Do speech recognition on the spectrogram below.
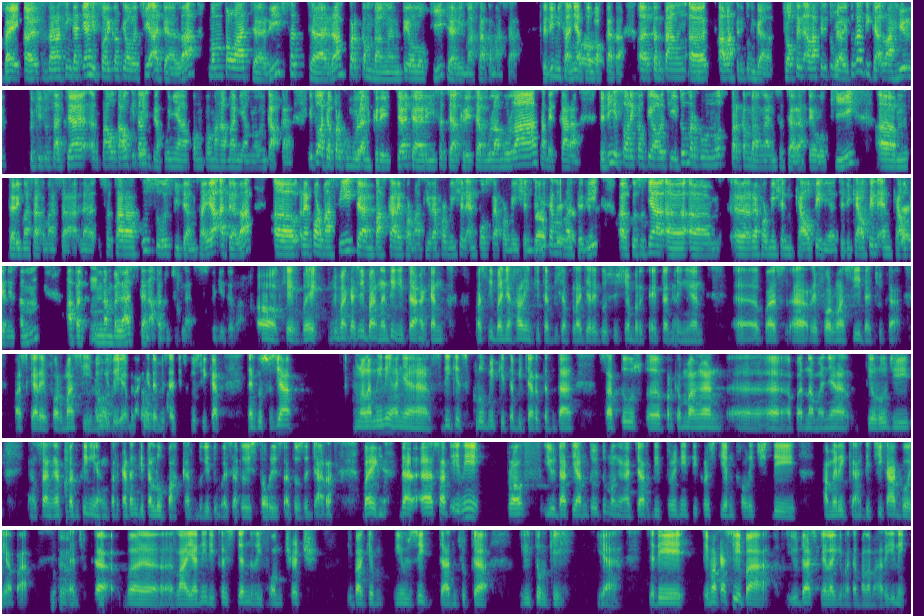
Baik, uh, secara singkatnya historical theology adalah mempelajari sejarah perkembangan teologi dari masa ke masa. Jadi misalnya oh. contoh kata uh, tentang uh, Allah Tritunggal. Doktrin Allah Tritunggal yeah. itu kan tidak lahir begitu saja eh, tahu-tahu kita okay. sudah punya pemahaman yang lengkap kan. Itu ada pergumulan gereja dari sejak gereja mula-mula sampai sekarang. Jadi historical theology itu merunut perkembangan sejarah teologi um, dari masa ke masa. Nah, secara khusus bidang saya adalah uh, reformasi dan pasca reformasi, reformation and post reformation. Jadi okay. saya mempelajari uh, khususnya uh, um, uh, reformation Calvin ya. Jadi Calvin and Calvinism abad hmm. 16 dan abad 17 begitu Pak. Oh, Oke, okay. baik. Terima kasih Pak. Nanti kita hmm. akan pasti banyak hal yang kita bisa pelajari khususnya berkaitan ya. dengan uh, pas uh, reformasi dan juga pasca reformasi betul, begitu ya betul, Pak. Kita bisa diskusikan dan khususnya malam ini hanya sedikit sekelumit kita bicara tentang satu uh, perkembangan uh, uh, apa namanya teologi yang sangat penting yang terkadang kita lupakan begitu baik satu historis satu sejarah. Baik, ya. dan uh, saat ini Prof Yudatianto itu mengajar di Trinity Christian College di Amerika di Chicago ya Pak. Betul. Dan juga melayani di Christian Reform Church di bagian musik dan juga liturgi. Ya, jadi terima kasih Pak Yuda sekali lagi pada malam hari ini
